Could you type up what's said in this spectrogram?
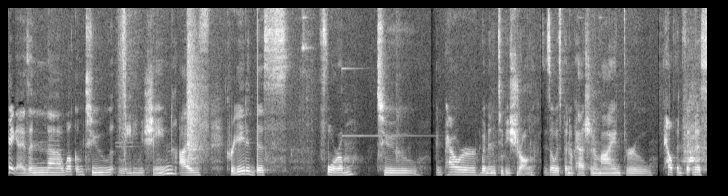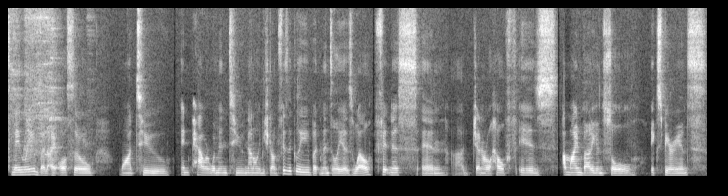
Hey guys, and uh, welcome to Lady Machine. I've created this forum to empower women to be strong. It's always been a passion of mine through health and fitness mainly, but I also want to empower women to not only be strong physically but mentally as well. Fitness and uh, general health is a mind, body, and soul experience.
